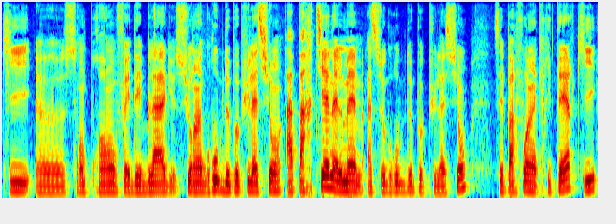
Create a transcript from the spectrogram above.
qui s'en prend ou fait des blagues sur un groupe de population appartienne elle-même à ce groupe de population, c'est parfois un critère qui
